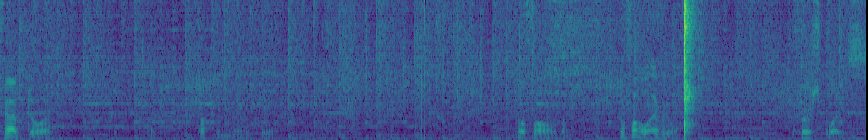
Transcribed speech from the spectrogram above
trapdoor. Fucking really. Go follow them. Go follow everyone first place.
